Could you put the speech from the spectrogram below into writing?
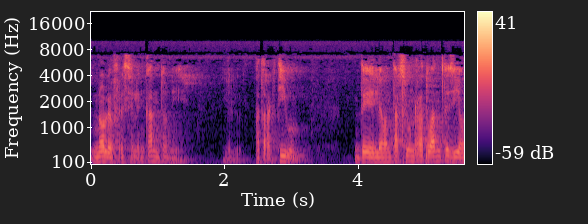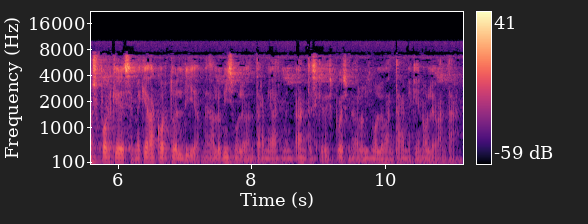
no le ofrece el encanto ni, el atractivo de levantarse un rato antes, digamos, porque se me queda corto el día. Me da lo mismo levantarme antes que después, me da lo mismo levantarme que no levantarme.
